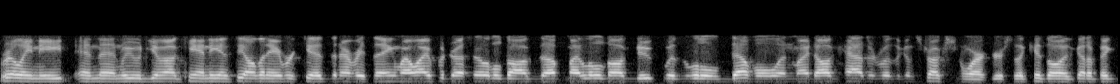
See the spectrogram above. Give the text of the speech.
really neat. And then we would give out candy and see all the neighbor kids and everything. My wife would dress her little dogs up. My little dog Duke was a little devil, and my dog Hazard was a construction worker. So the kids always got a big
